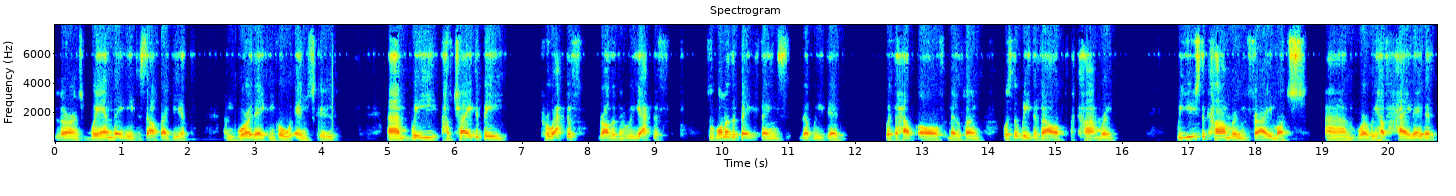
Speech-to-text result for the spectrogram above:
learns when they need to self regulate, and where they can go in school. Um, we have tried to be proactive rather than reactive. So, one of the big things that we did with the help of Middletown was that we developed a calm room. We use the calm room very much um, where we have highlighted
